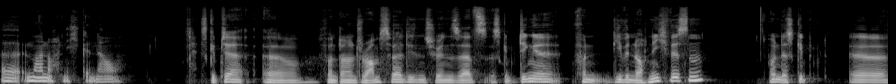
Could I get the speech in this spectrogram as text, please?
äh, immer noch nicht genau. Es gibt ja äh, von Donald Rumsfeld diesen schönen Satz, es gibt Dinge, von die wir noch nicht wissen und es gibt äh,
